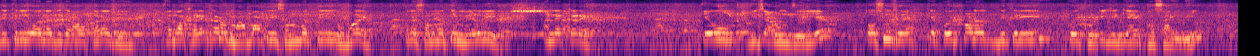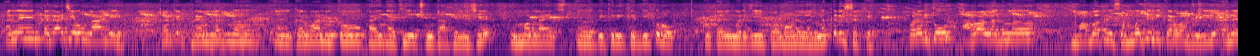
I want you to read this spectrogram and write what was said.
દીકરીઓ અને દીકરાઓ કરે છે, એમાં ખરેખર મા બાપની સંમતિ હોય અને સંમતિ મેળવી અને કરે એવું વિચારવું જોઈએ. તો શું છે કે કોઈ પણ દીકરી કોઈ ખોટી જગ્યાએ ફસાય નહીં. અને કદાચ એવું લાગે, કારણ કે પ્રેમ લગ્ન કરવાની તો કાયદાથી છૂટ આપેલી છે. ઉંમરલાયક દીકરી કે દીકરો પોતાની મરજી પ્રમાણે લગ્ન કરી શકે. પરંતુ આવા લગ્ન મા બાપની સંમતિથી કરવા જોઈએ અને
